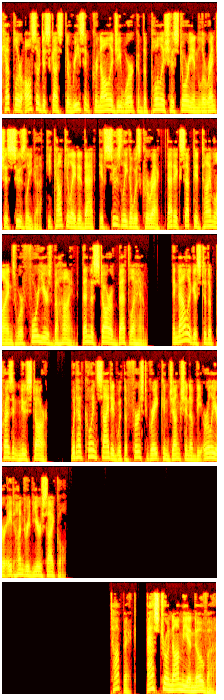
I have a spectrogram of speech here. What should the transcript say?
Kepler also discussed the recent chronology work of the Polish historian Laurentius Suslyga. He calculated that, if Suslyga was correct that accepted timelines were four years behind, then the Star of Bethlehem—analogous to the present new star—would have coincided with the first great conjunction of the earlier 800-year cycle. Astronomia nova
